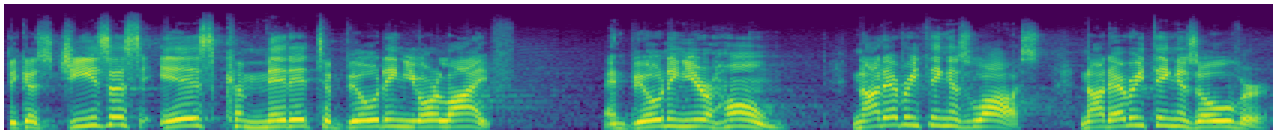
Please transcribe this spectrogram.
Because Jesus is committed to building your life and building your home. Not everything is lost. Not everything is over.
